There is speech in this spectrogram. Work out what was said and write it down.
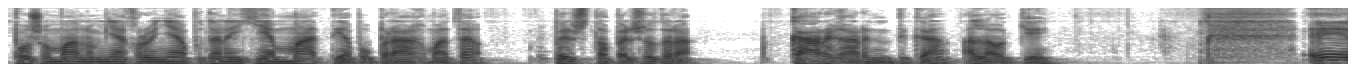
πόσο μάλλον μια χρονιά που ήταν γεμάτη από πράγματα, τα περισσότερα κάργα αρνητικά, αλλά OK. Okay. Ε,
